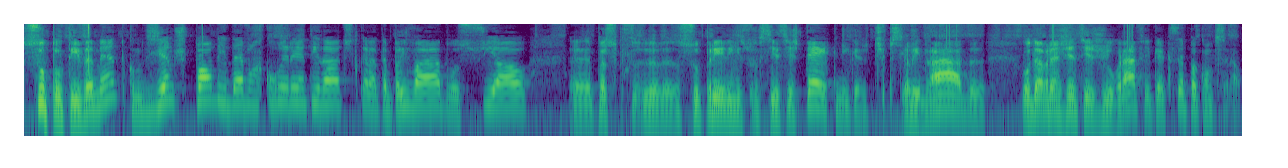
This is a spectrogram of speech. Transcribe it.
supletivamente, como dizemos, pode e deve recorrer a entidades de caráter privado ou social eh, para eh, suprir insuficiências técnicas, de especialidade ou de abrangência geográfica, que sempre acontecerão.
